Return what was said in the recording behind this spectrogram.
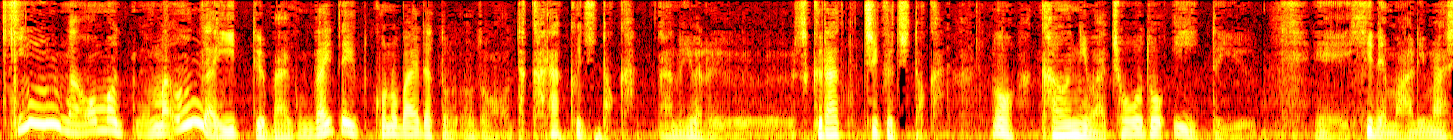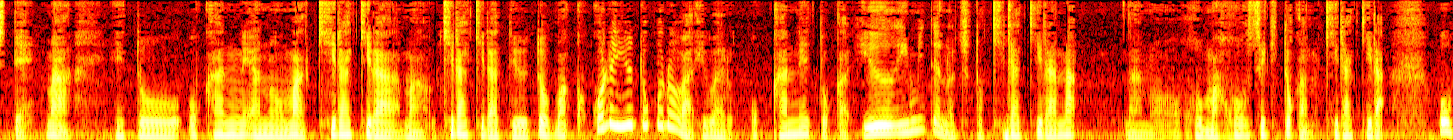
金、まあ、主、まあ、運がいいっていう場合、大体この場合だと、宝くじとか、あの、いわゆるスクラッチくじとかを買うにはちょうどいいという、えー、日でもありまして、まあ、えっと、お金、あの、まあ、キラキラ、まあ、キラキラというと、まあ、ここで言うところは、いわゆるお金とかいう意味でのちょっとキラキラなあの、ほまあ、宝石とかのキラキラを、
